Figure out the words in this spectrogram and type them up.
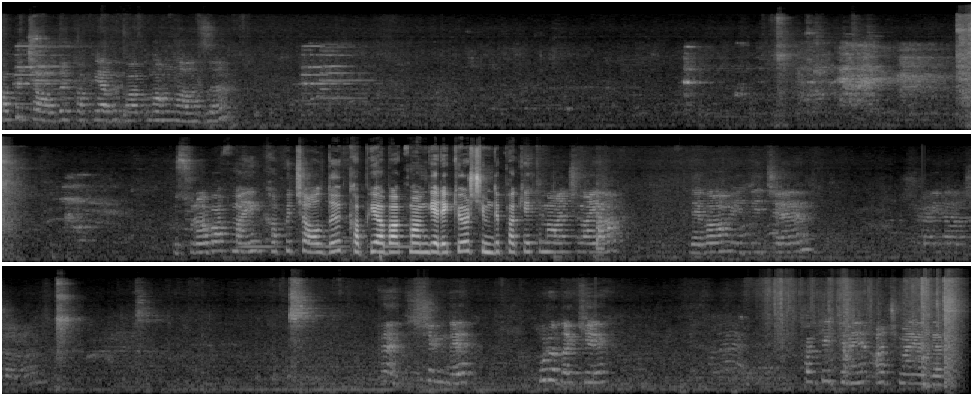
Kapı çaldı. Kapıya bir bakmam lazım. Kusura bakmayın kapı çaldı. Kapıya bakmam gerekiyor. Şimdi paketimi açmaya devam edeceğim. Da açalım. Heh, şimdi buradaki paketimi açmaya devam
